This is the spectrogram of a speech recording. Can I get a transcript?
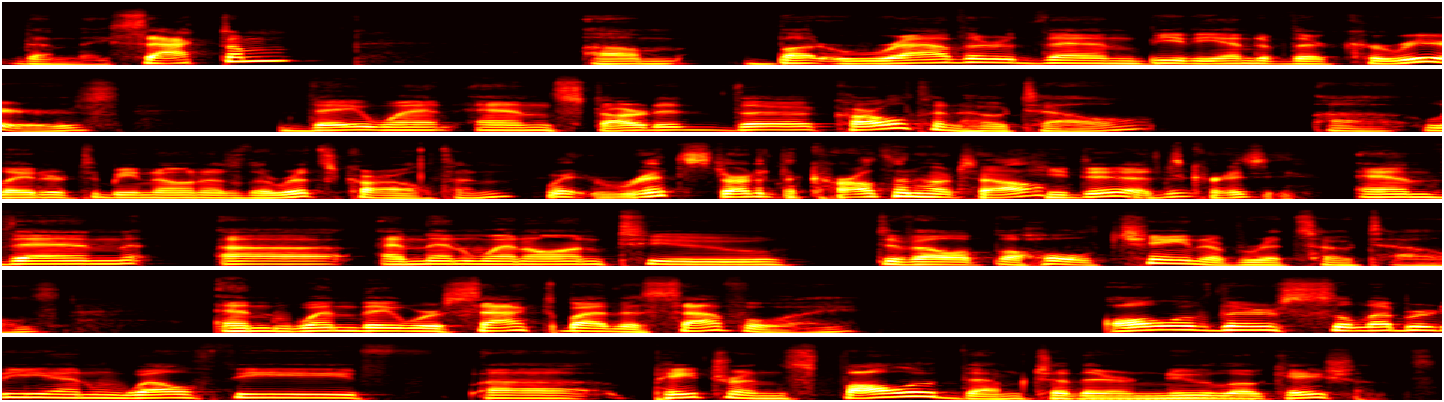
then they sacked them. Um, but rather than be the end of their careers, they went and started the Carlton Hotel, uh, later to be known as the Ritz Carlton. Wait, Ritz started the Carlton Hotel? He did. That's crazy. And then uh, and then went on to develop a whole chain of Ritz hotels. And when they were sacked by the Savoy, all of their celebrity and wealthy uh, patrons followed them to their new locations.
